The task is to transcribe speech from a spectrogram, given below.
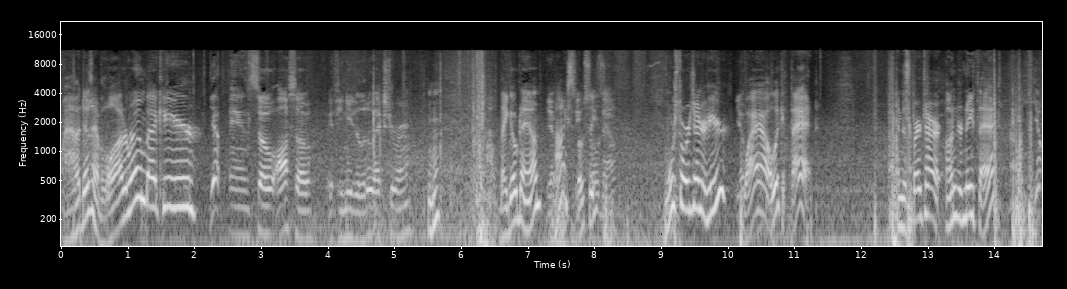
wow, it does have a lot of room back here. Yep. And so also, if you need a little extra room, Oh, they go down. yep, nice. Both seats. More storage under here. Yep. Wow, look at that. And the spare tire underneath that. Yep.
